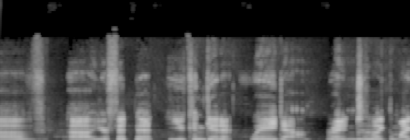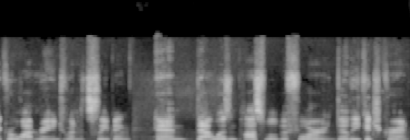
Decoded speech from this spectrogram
of uh, your Fitbit, you can get it way down, right into Mm-hmm. like the microwatt range when it's sleeping. And that wasn't possible before. The leakage current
